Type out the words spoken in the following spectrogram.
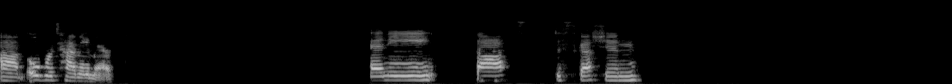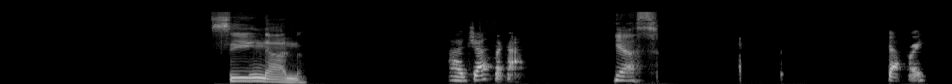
um, over time in America. Any thoughts, discussion? Seeing none. Uh, Jessica. Yes. Jeffrey.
